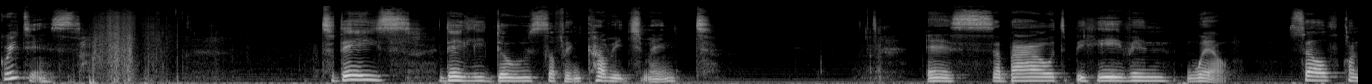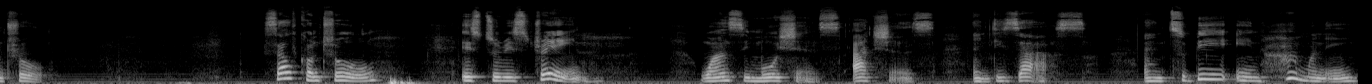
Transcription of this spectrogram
Greetings. Today's daily dose of encouragement is about behaving well, self control. Self control is to restrain one's emotions, actions, and desires, and to be in harmony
